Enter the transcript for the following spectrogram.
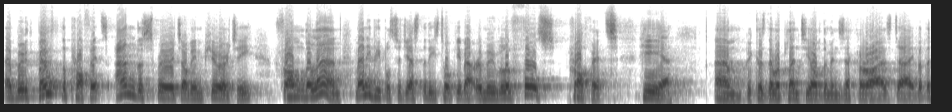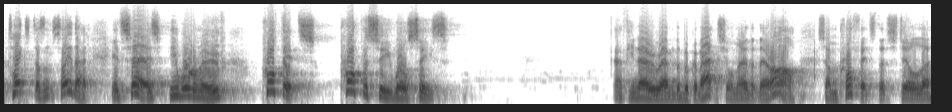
uh, both, both the prophets and the spirit of impurity from the land. Many people suggest that he's talking about removal of false prophets here um, because there were plenty of them in Zechariah's day. But the text doesn't say that. It says he will remove prophets, prophecy will cease. If you know um, the book of Acts, you'll know that there are some prophets that still uh,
